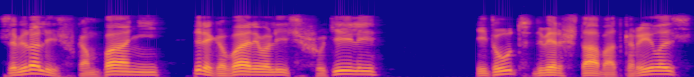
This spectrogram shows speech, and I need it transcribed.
собирались в компании, переговаривались, шутили. И тут дверь штаба открылась,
